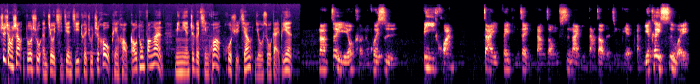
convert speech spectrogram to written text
市场上多数 N 旧旗舰机推出之后，偏好高通方案，明年这个情况或许将有所改变。那这也有可能会是第一款在非屏阵营当中四纳米打造的晶片，也可以视为。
